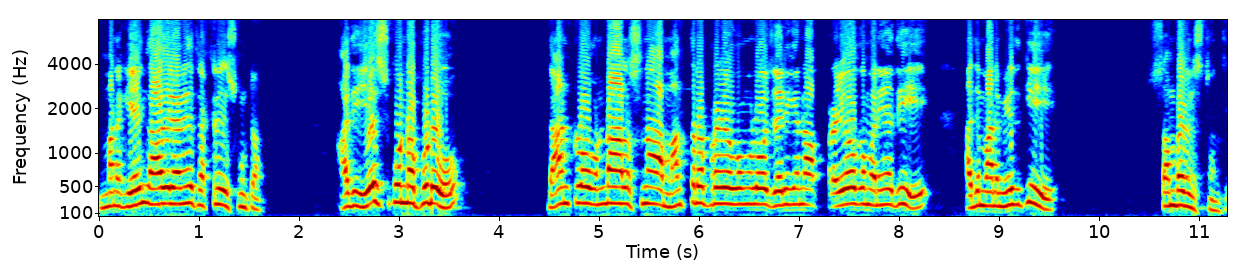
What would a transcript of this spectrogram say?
మనకేం కాదులే అనేది చక్కర వేసుకుంటాం. అది వేసుకున్నప్పుడు దాంట్లో ఉండాల్సిన మంత్ర ప్రయోగంలో జరిగిన ప్రయోగం అనేది అది మన మీదకి సంభవిస్తుంది.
